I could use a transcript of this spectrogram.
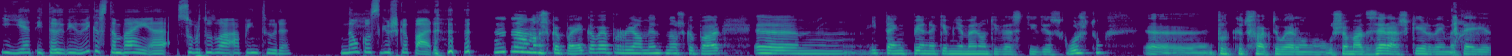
e, é, e, e dedica-se também, a, sobretudo, à, à pintura. Não conseguiu escapar. Não, não escapei, acabei por realmente não escapar e tenho pena que a minha mãe não tivesse tido esse gosto. Uh, porque de facto eu era um, o chamado zero à esquerda em matéria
